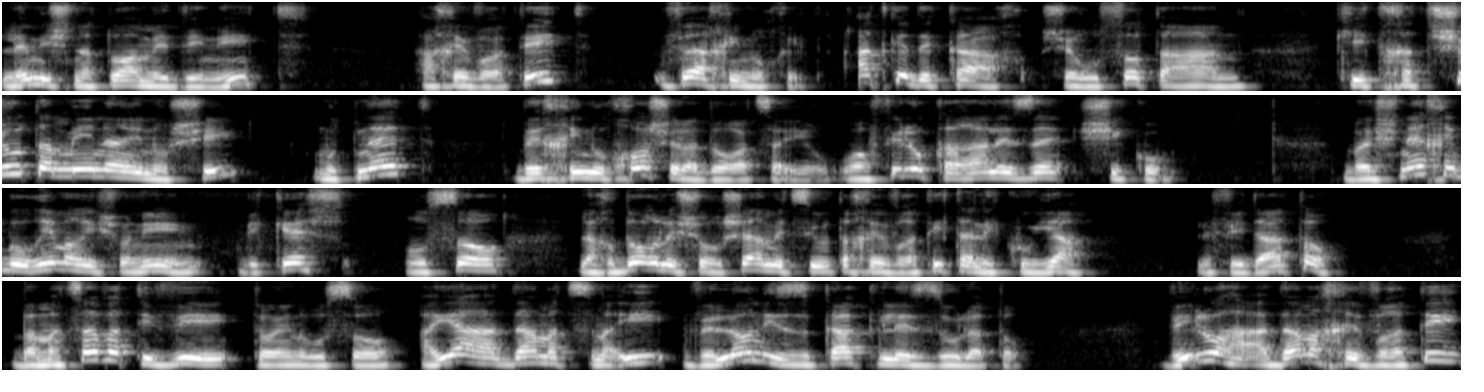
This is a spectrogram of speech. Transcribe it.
למשנתו המדינית, החברתית והחינוכית. עד כדי כך שרוסו טען כי התחדשות המין האנושי מותנית בחינוכו של הדור הצעיר. הוא אפילו קרא לזה שיקום. בשני חיבורים הראשונים ביקש רוסו לחדור לשורשי המציאות החברתית הלקויה, לפי דעתו. במצב הטבעי, טוען רוסו, היה האדם עצמאי ולא נזקק לזולתו. ואילו האדם החברתי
